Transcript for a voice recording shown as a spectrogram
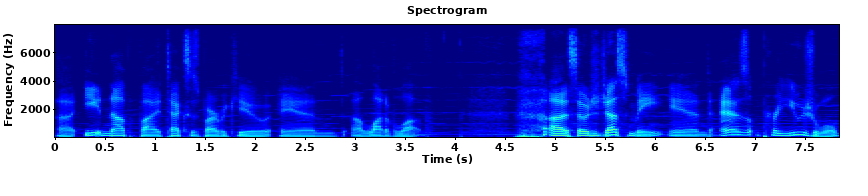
uh, eaten up by Texas barbecue and a lot of love. Uh, so it's just me, and as per usual,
